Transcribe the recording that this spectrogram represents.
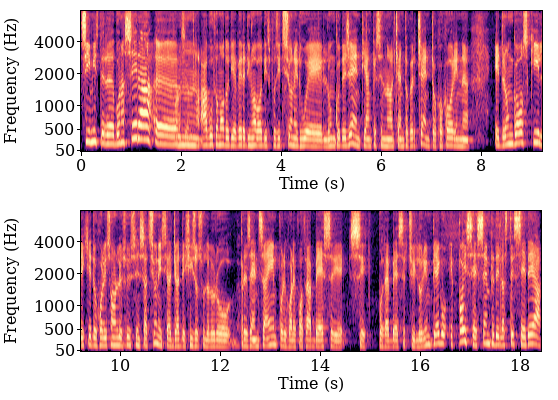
Sì, mister, buonasera. Eh, buonasera. Ha avuto modo di avere di nuovo a disposizione due lungodegenti, anche se non al 100%, Kokorin e Drongoschi. Le chiedo quali sono le sue sensazioni, se ha già deciso sulla loro presenza a Empoli, quale potrebbe essere, se potrebbe esserci il loro impiego, e poi se è sempre della stessa idea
